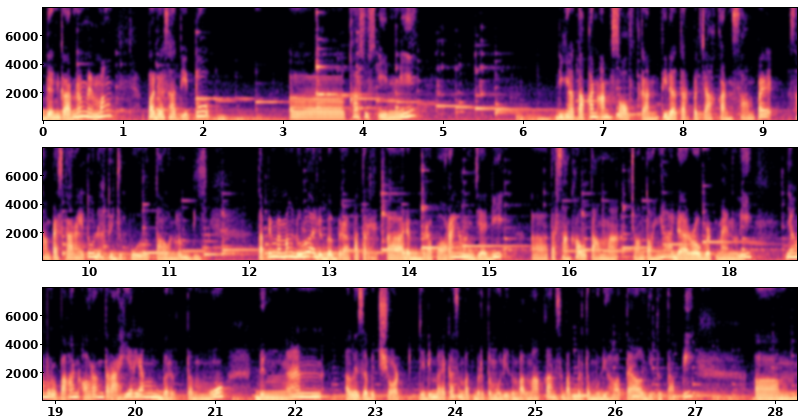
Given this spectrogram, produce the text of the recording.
dan karena memang pada saat itu uh, kasus ini dinyatakan unsolved kan, tidak terpecahkan sampai sampai sekarang itu udah 70 tahun lebih. Tapi memang dulu ada beberapa ter, uh, ada beberapa orang yang menjadi uh, tersangka utama. Contohnya ada Robert Manley yang merupakan orang terakhir yang bertemu dengan Elizabeth Short. Jadi mereka sempat bertemu di tempat makan, sempat bertemu di hotel gitu. Tapi um,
